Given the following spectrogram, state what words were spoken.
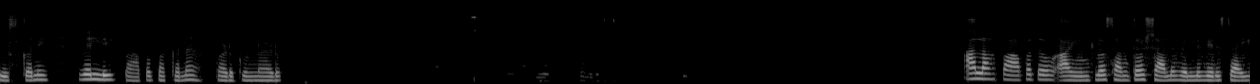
చూసుకొని వెళ్ళి పాప పక్కన పడుకున్నాడు. అలా పాపతో ఆ ఇంట్లో సంతోషాలు వెల్లివిరిశాయి.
